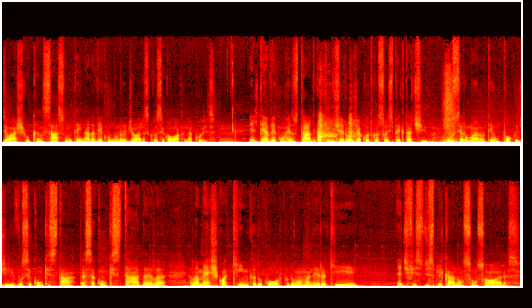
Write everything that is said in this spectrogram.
Eu acho que o cansaço não tem nada a ver com o número de horas que você coloca na coisa. Hum. Ele tem a ver com o resultado que aquilo gerou de acordo com a sua expectativa. O ser humano tem um pouco de você conquistar. Essa conquistada, ela, ela mexe com a química do corpo de uma maneira que é difícil de explicar. Não são só horas.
